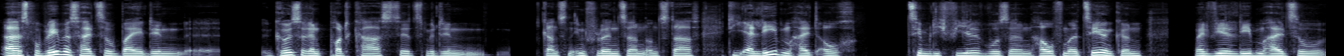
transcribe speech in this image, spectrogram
Aber das Problem ist halt so bei den äh, größeren Podcasts jetzt mit den ganzen Influencern und Stars, die erleben halt auch ziemlich viel, wo sie einen Haufen erzählen können. Weil wir leben halt so,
